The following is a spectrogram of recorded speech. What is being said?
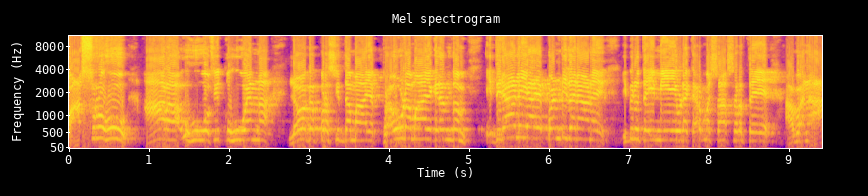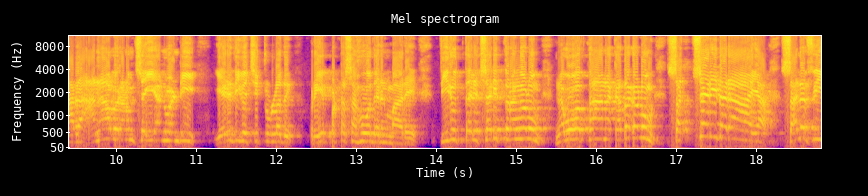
വാസ്രുഹു ആറാഹു എന്ന ലോകപ്രസിദ്ധമായ പ്രൗഢമായ ഗ്രന്ഥം എതിരാളിയായ പണ്ഡിതനാണ് ഇബിനു തൈമിയയുടെ കർമ്മശാസ്ത്രത്തെ അവൻ അനാവരണം ചെയ്യാൻ വേണ്ടി എഴുതി വെച്ചിട്ടുള്ളത് പ്രിയപ്പെട്ട സഹോദരന്മാരെ തിരുത്തൽ ചരിത്രങ്ങളും നവോത്ഥാന കഥകളും സച്ചരിതരായ സലഫി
